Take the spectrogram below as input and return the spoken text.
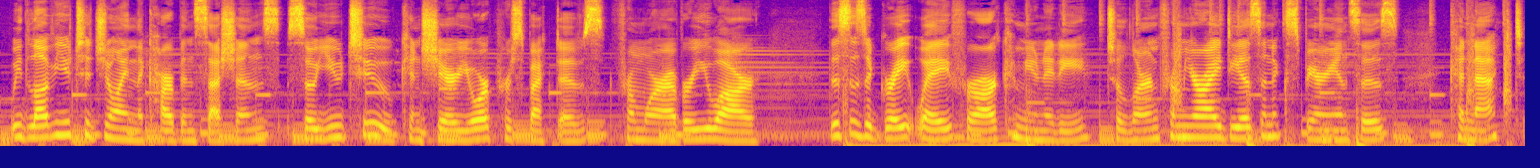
We'd love you to join the Carbon Sessions so you too can share your perspectives from wherever you are. This is a great way for our community to learn from your ideas and experiences, connect,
